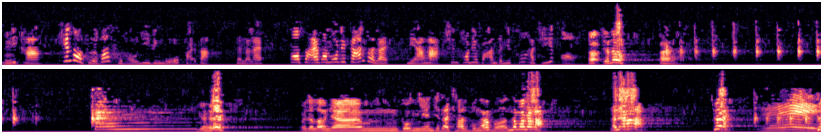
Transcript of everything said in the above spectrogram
嗯你看天到这般时候，你一定饿坏吧？来来来，到再把攞啲干菜来，娘啊，先炒点饭等你充下饥啊。啊，丫头，哎，哟嘿，我这老娘这个年纪大，吃的不安分，那么干了？老娘。啊，去。哎。去，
